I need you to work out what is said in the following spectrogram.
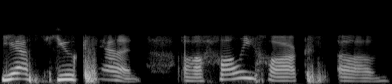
Yes, you can. Uh, hollyhocks um,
